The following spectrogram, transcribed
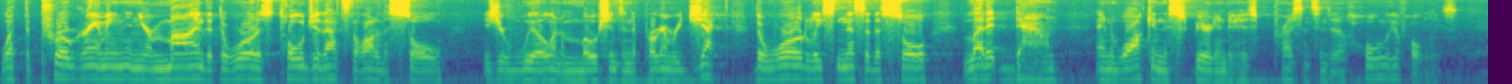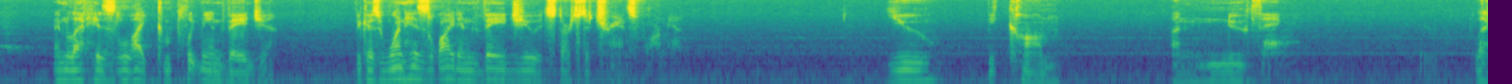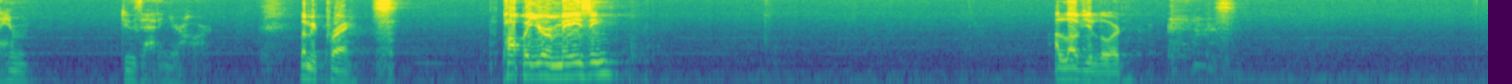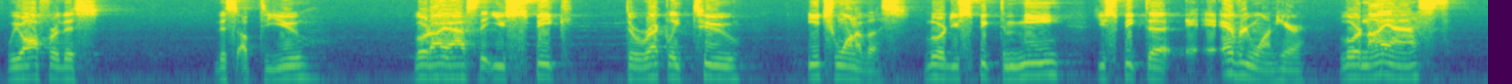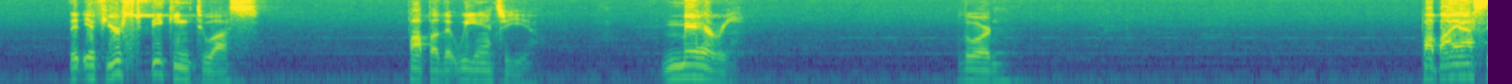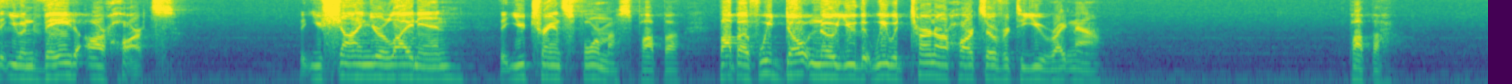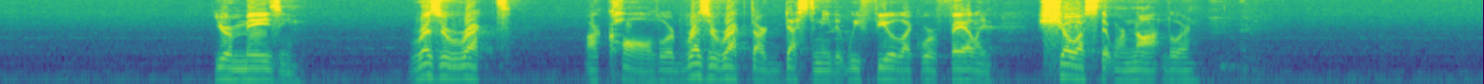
what the programming in your mind that the world has told you. That's a lot of the soul, is your will and emotions in the program. Reject the worldliness of the soul. Let it down and walk in the Spirit into His presence, into the Holy of Holies. And let His light completely invade you. Because when His light invades you, it starts to transform you. Become a new thing. Let Him do that in your heart. Let me pray. Papa, you're amazing. I love you, Lord. We offer this, this up to you. Lord, I ask that you speak directly to each one of us. Lord, you speak to me, you speak to everyone here. Lord, and I ask that if you're speaking to us, Papa, that we answer you. Mary, Lord, Papa, I ask that you invade our hearts, that you shine your light in, that you transform us, Papa. Papa, if we don't know you, that we would turn our hearts over to you right now. Papa, you're amazing. Resurrect our call, Lord. Resurrect our destiny that we feel like we're failing. Show us that we're not, Lord.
